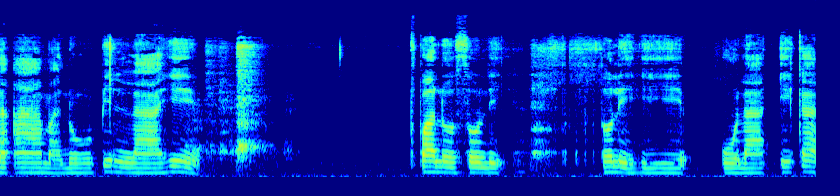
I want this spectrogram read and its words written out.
นาอามานูปิลลาฮิปาโลโซลิโซลิฮีอูลาอิกา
